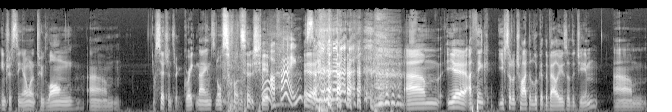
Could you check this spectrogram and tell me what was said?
interesting. I don't want it too long. Um, searching through Greek names and all sorts of shit. Oh, thanks. Um, yeah, I think you sort of tried to look at the values of the gym um,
